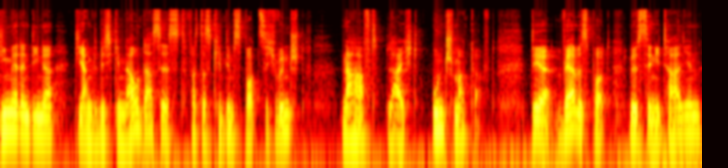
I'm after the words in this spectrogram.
Die Merendina, die angeblich genau das ist, was das Kind im Spot sich wünscht, nahrhaft, leicht und schmackhaft. Der Werbespot löste in Italien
